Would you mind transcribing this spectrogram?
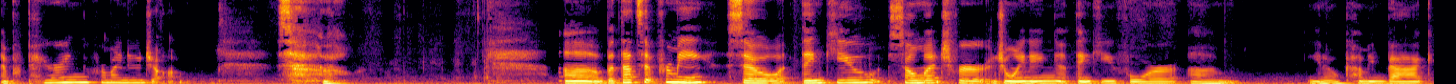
and preparing for my new job. So, uh, but that's it for me. So thank you so much for joining. Thank you for, um, you know, coming back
